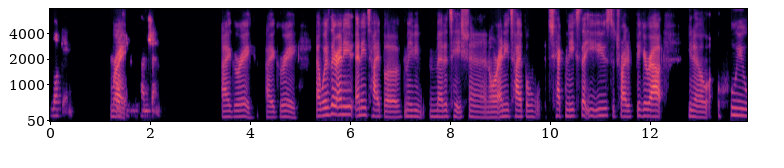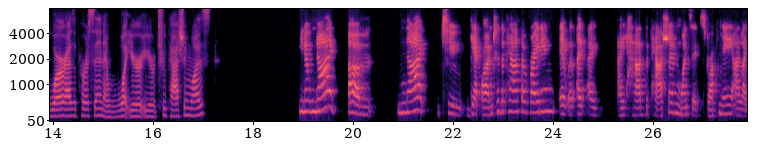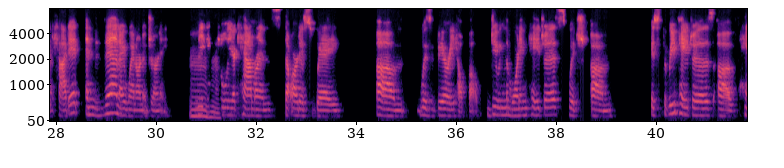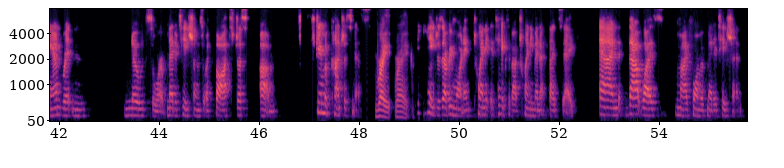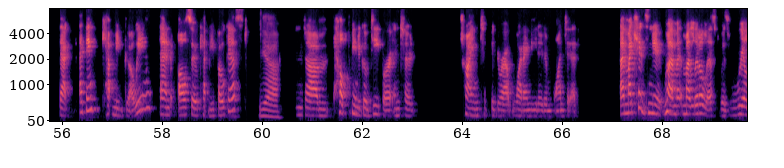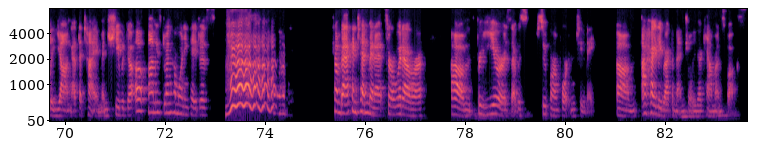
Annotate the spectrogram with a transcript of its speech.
looking right attention. I agree. I agree. Now, was there any any type of maybe meditation or any type of techniques that you used to try to figure out, you know, who you were as a person and what your your true passion was? You know, not um, not to get onto the path of writing. It was I, I I had the passion once it struck me. I like had it, and then I went on a journey. reading Mhm. Julia Cameron's The Artist's Way um, was very helpful. Doing the morning pages, which um, is three pages of handwritten notes or meditations or thoughts, just um, stream of consciousness Right, right. pages every morning 20 it takes about 20 minutes i'd say and that was my form of meditation that i think kept me going and also kept me focused Yeah. and um, helped me to go deeper into trying to figure out what i needed and wanted and my kids knew my, my, littlest was really young at the time and she would go oh mommy's doing her morning pages come back in 10 minutes or whatever. Um, for years, that was super important to me. Um, I highly recommend Julia Cameron's books.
